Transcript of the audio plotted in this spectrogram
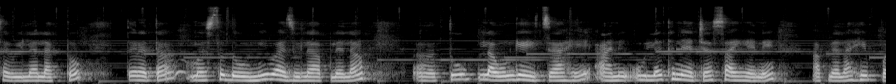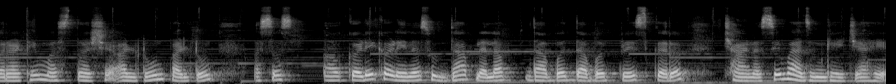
चवीला लागतो. तर आता मस्त दोन्ही बाजूला आपल्याला तूप लावून घ्यायचं आहे आणि उलथण्याच्या साह्याने आपल्याला हे पराठे मस्त असे आलटून पालटून असं कडेकडेनं सुद्धा आपल्याला दाबत दाबत प्रेस करत छान असे भाजून घ्यायचे आहे.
